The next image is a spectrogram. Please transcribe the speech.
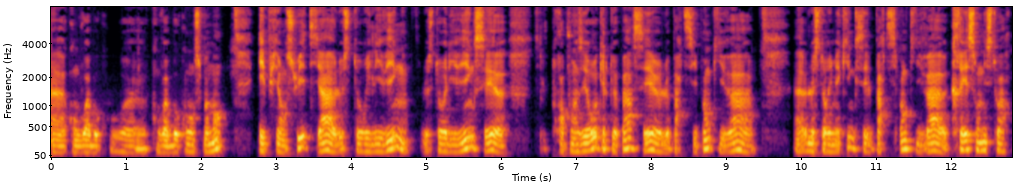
euh, qu'on voit beaucoup, euh, qu'on voit beaucoup en ce moment. Et puis ensuite, il y a le story living. Le story living, c'est 3.0 quelque part. C'est le participant qui va le story making, c'est le participant qui va créer son histoire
